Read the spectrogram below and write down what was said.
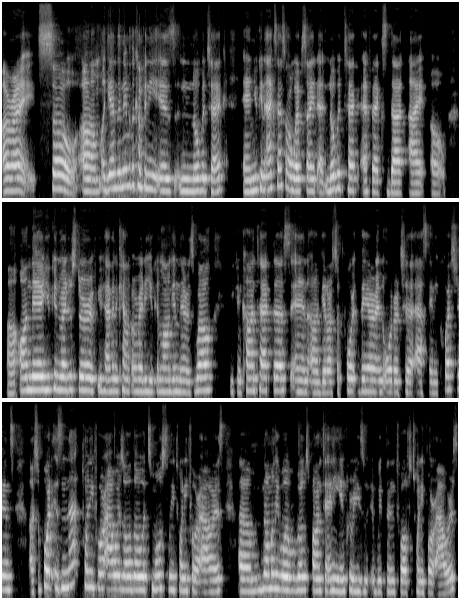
All right, so um, again, the name of the company is Novatech, and you can access our website at novatechfx.io. Uh, on there, you can register. If you have an account already, you can log in there as well. You can contact us and uh, get our support there in order to ask any questions. Uh, support is not 24 hours, although it's mostly 24 hours. Um, normally we'll, we'll, respond to any inquiries within 12 to 24 hours.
